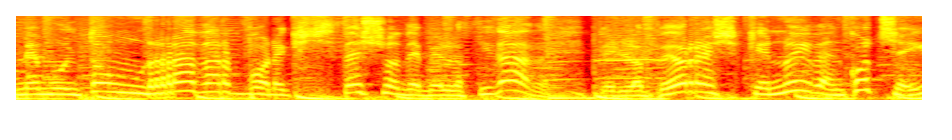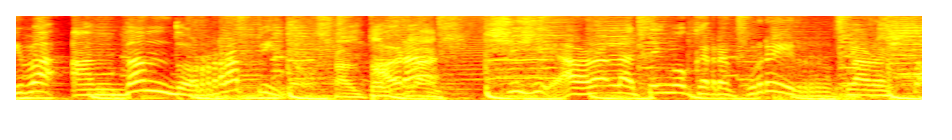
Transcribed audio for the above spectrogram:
me multó un radar por exceso de velocidad. Pero lo peor es que no iba en coche, iba andando rápido. Saltó ahora, flash. Sí, sí, ahora la tengo que recurrir, claro está.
